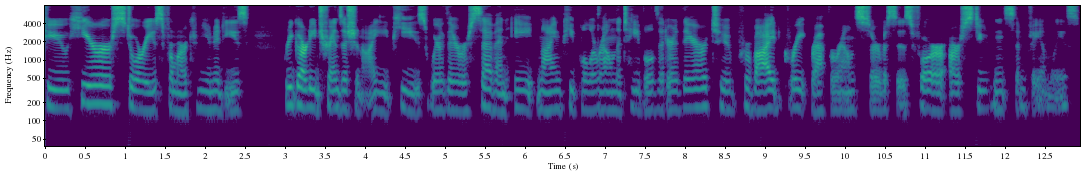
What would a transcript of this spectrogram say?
to hear stories from our communities regarding transition IEPs, where there are seven, eight, nine people around the table that are there to provide great wraparound services for our students and families.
